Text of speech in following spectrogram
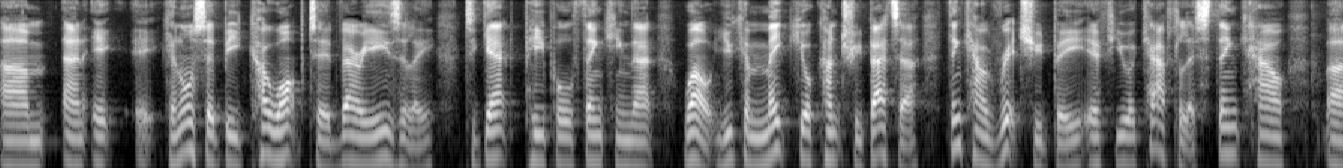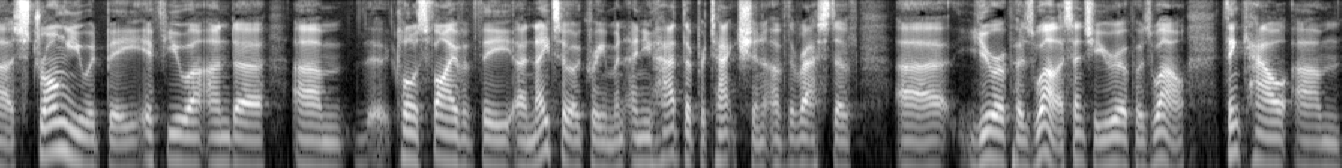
um, and it, it can also be co opted very easily to get people thinking that, well, you can make your country better. Think how rich you'd be if you were capitalist. Think how uh, strong you would be if you were under um, Clause 5 of the uh, NATO agreement and you had the protection of the rest of uh, Europe as well, essentially Europe as well. Think how um,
